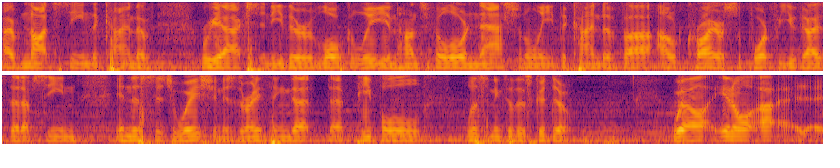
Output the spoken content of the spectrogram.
I've not seen the kind of reaction either locally in Huntsville or nationally, the kind of uh, outcry or support for you guys that I've seen in this situation. Is there anything that, that people listening to this could do? Well, you know, I,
